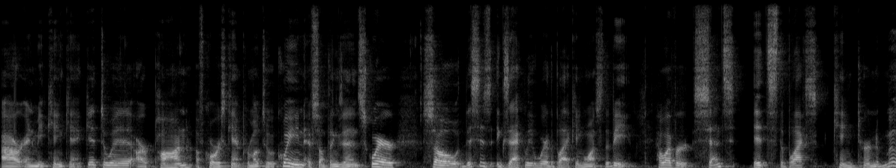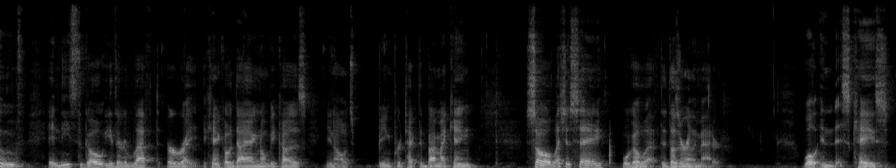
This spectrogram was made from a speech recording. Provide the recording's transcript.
our enemy king can't get to it. Our pawn, of course, can't promote to a queen if something's in its square. So this is exactly where the black king wants to be. However, since it's the black's king turn to move, it needs to go either left or right. It can't go diagonal because, you know, it's being protected by my king. So let's just say we'll go left. It doesn't really matter. Well, in this case,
